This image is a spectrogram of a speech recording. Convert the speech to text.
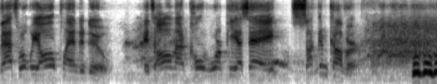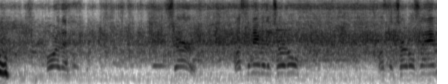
that's what we all plan to do. It's all in that Cold War PSA suck and cover. or the. Sure. What's the name of the turtle? What's the turtle's name?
